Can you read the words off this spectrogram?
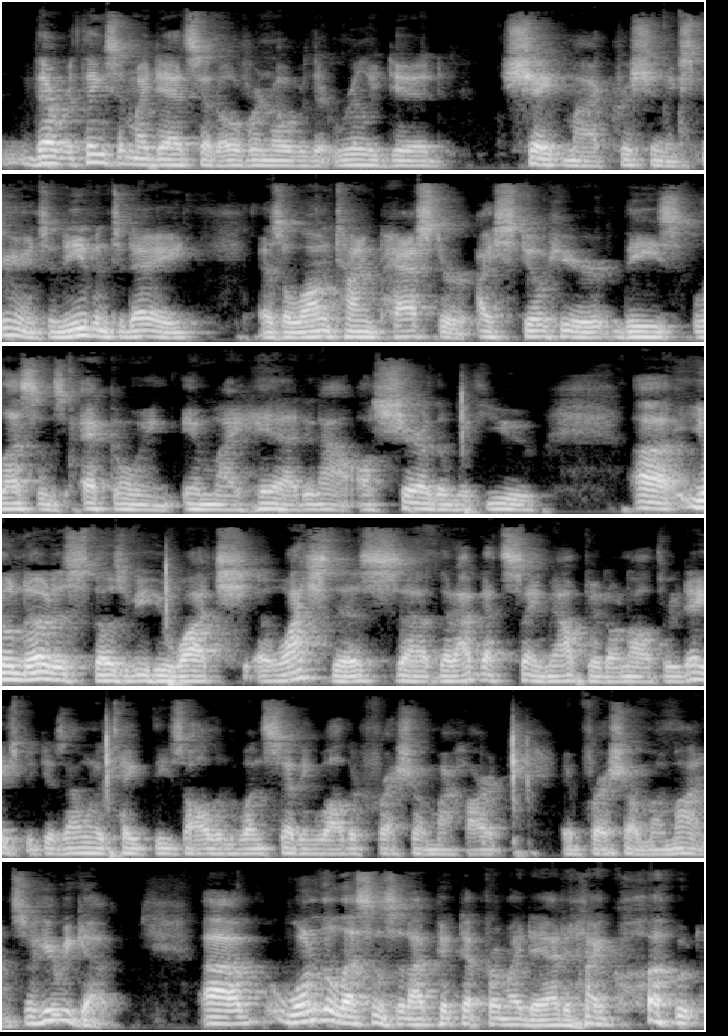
there were things that my dad said over and over that really did shape my Christian experience. And even today, as a longtime pastor, I still hear these lessons echoing in my head, and I'll, I'll share them with you uh, you'll notice those of you who watch uh, watch this uh, that I've got the same outfit on all three days because I want to take these all in one setting while they're fresh on my heart and fresh on my mind. So here we go. Uh, one of the lessons that I picked up from my dad, and I quote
